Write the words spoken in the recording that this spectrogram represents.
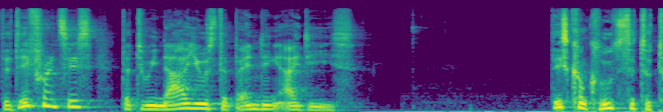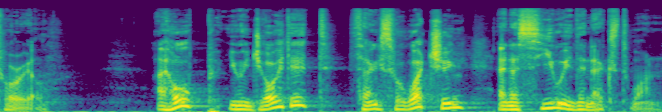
The difference is that we now use the bending IDs. This concludes the tutorial. I hope you enjoyed it, thanks for watching and I see you in the next one.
